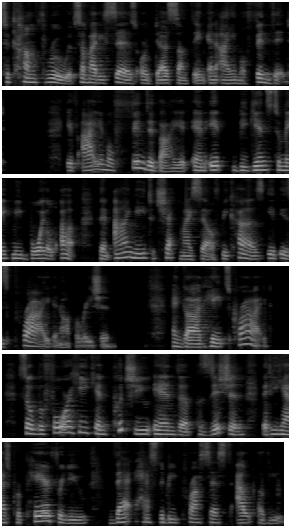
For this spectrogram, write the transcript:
to come through if somebody says or does something and I am offended if I am offended by it and it begins to make me boil up, then I need to check myself because it is pride in operation. And God hates pride. So before he can put you in the position that he has prepared for you, that has to be processed out of you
